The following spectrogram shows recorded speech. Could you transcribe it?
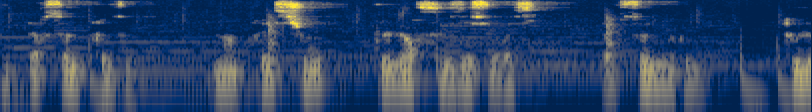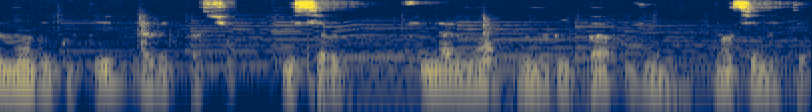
des personnes présentes l'impression que leur faisait ce récit. Personne ne rit. Tout le monde écoutait avec passion et sérieux. Finalement, on ne rit pas du d'un sénateur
